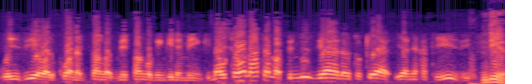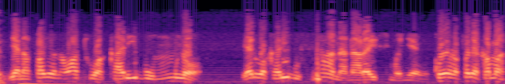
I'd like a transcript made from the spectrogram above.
wenzie walikuwa na mipango, mipango mingine mingi, na utaona hata mapinduzi haya yanayotokea ya nyakati hizi yanafanywa na watu wa karibu mno, yaani wa karibu sana na rais mwenyewe. Kwa hiyo wanafanya kama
